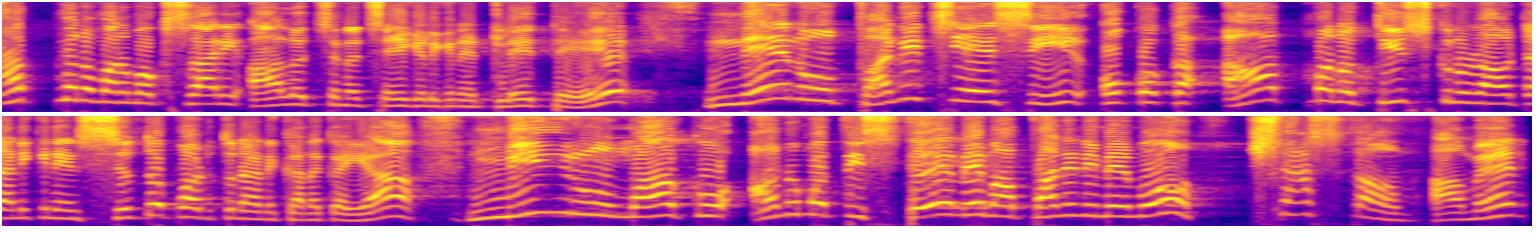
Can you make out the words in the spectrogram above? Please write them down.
ఆత్మను మనం ఒకసారి ఆలోచన చేయగలిగినట్లయితే నేను పని చేసి ఒక్కొక్క ఆత్మను తీసుకుని రావటానికి నేను సిద్ధపడుతున్నాను కనుకయ్యా మీరు మాకు అనుమతిస్తే మేము ఆ పనిని మేము చేస్తాం. ఆమెన్.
